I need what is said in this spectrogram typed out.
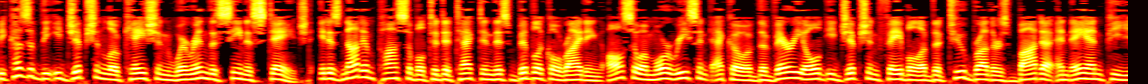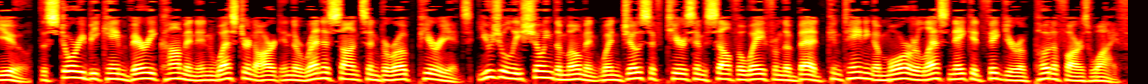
because of the Egyptian location wherein the scene is staged, it is not impossible to detect in this biblical writing also a more recent echo of the very old Egyptian fable of the two brothers Bata and Anpu. The story became very common in Western art in the Renaissance and Baroque periods, usually showing the moment when Joseph tears himself away from the bed containing a more or less naked figure of Potiphar's wife.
